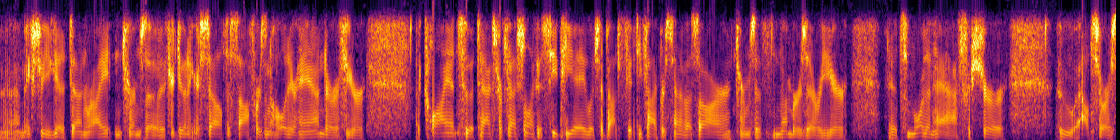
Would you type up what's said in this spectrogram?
uh, make sure you get it done right in terms of if you're doing it yourself, the software's going to hold your hand, or if you're a client to a tax professional like a CPA, which about 55% of us are in terms of numbers every year, it's more than half for sure who outsource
